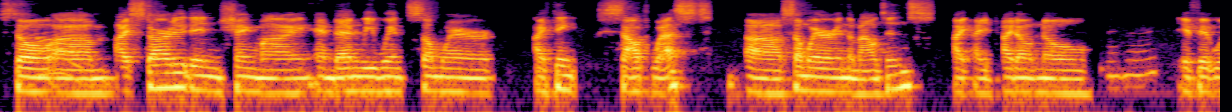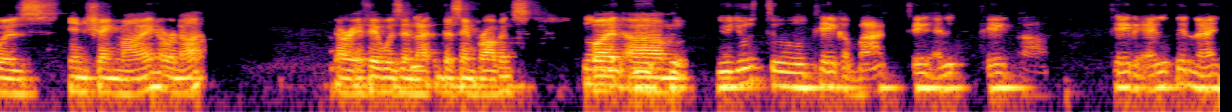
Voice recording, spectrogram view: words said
So um, I started in Chiang Mai, and then we went somewhere. I think southwest, uh, somewhere in the mountains. I, I I don't know Mhm. If it was in Chiang Mai or not, or if it was in that the same province. So But, you, um, you, you used to take a bath, take ele- take uh, take the elephant, right?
